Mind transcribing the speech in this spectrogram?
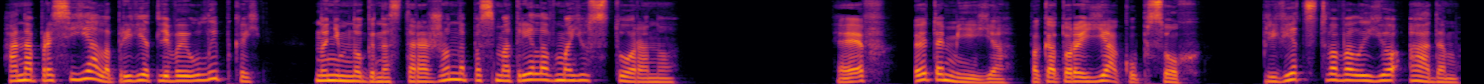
она просияла приветливой улыбкой, но немного настороженно посмотрела в мою сторону. «Эф, это Мия, по которой Якуб сох», — приветствовал ее Адам.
